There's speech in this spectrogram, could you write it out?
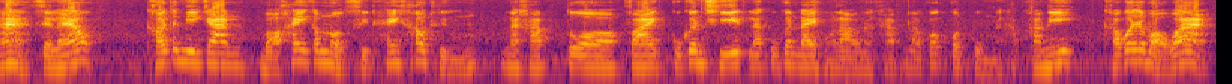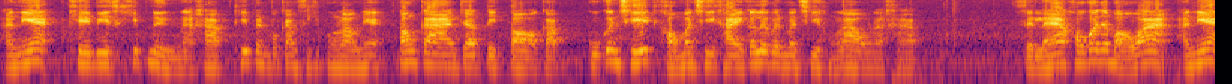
อ่าเสร็จแล้ว เขาจะมีการบอกให้กำหนดสิทธิ์ให้เข้าถึงนะครับ ตัวไฟล์ Google Sheet และ Google Drive ของเรานะครับ เราก็กดปุ่มนะครับ คราวนี้เขาก็จะบอกว่าอันเนี้ย KB Script 1นะครับ ที่เป็นโปรแกรม Script ของเราเนี่ยต้องการจะติดต่อกับ Google Sheet ของบัญชีใครก็เลือกเป็นบัญชีของเรานะครับเสร็จแล้วเขาก็จะบอกว่าอันเนี้ย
